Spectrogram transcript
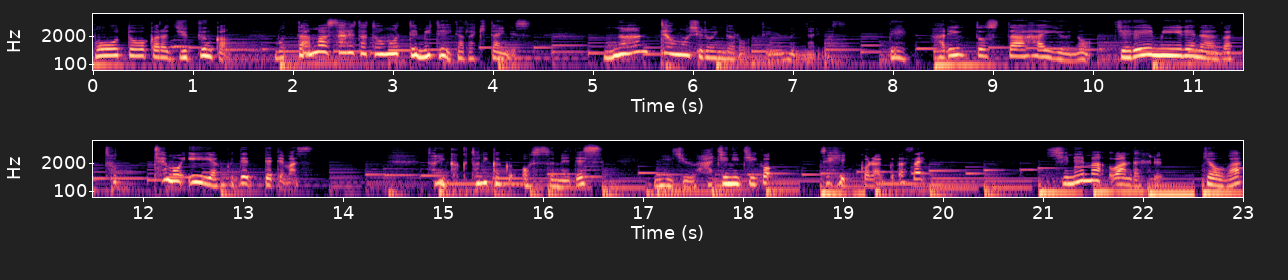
冒頭から10分間もう騙されたと思って見ていただきたいんです。なんて面白いんだろうっていう風になります。でハリウッドスター俳優のジェレミー・レナーがとってもいい役で出てます。とにかくとにかくおすすめです。28日後ぜひご覧ください。シネマワンダフル。今日は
